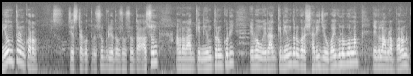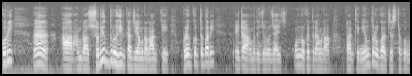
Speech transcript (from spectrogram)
নিয়ন্ত্রণ করার চেষ্টা করতে হবে। সুপ্রিয় দর্শক শ্রোতা, আসুন আমরা রাগকে নিয়ন্ত্রণ করি এবং এই রাগকে নিয়ন্ত্রণ করার সারি যে উপায়গুলো বললাম, এগুলো আমরা পালন করি হ্যাঁ আর আমরা শরীরদ্রোহীর কাজে আমরা রাগকে প্রয়োগ করতে পারি। এটা আমাদের জন্য জায়জ। অন্য ক্ষেত্রে আমরা রাগকে নিয়ন্ত্রণ করার চেষ্টা করব।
